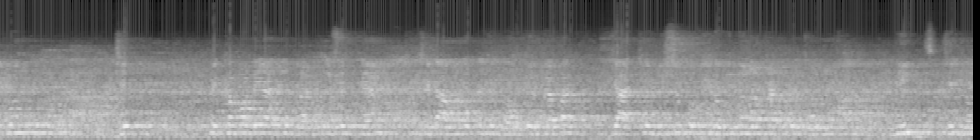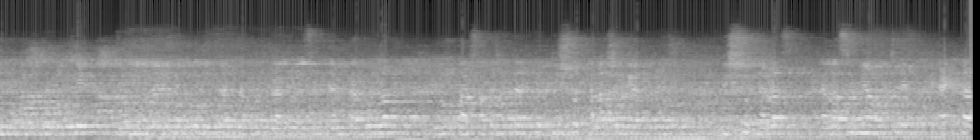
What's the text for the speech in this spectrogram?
এখন যে প্রেক্ষাপটে আজকে ব্লাড ডোনেশন ক্যাম্প সেটা আমাদের কাছে গর্বের ব্যাপার যে আজকে বিশ্বকবি রবীন্দ্রনাথ ঠাকুরের জন্মদিন, সেই জন্মদিন উপলক্ষে জন্মদিনের ডোনেশন ক্যাম্পটা করলাম এবং তার সাথে সাথে আজকে বিশ্ব থ্যালাসেমিয়া বিশ্ব থ্যালাস থ্যালাসেমিয়া হচ্ছে একটা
